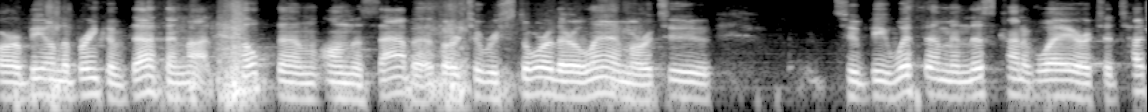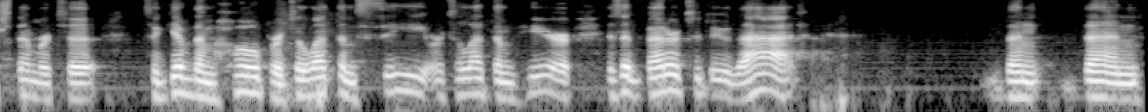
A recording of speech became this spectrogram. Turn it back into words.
or be on the brink of death and not help them on the Sabbath or to restore their limb or to to be with them in this kind of way or to touch them or to to give them hope or to let them see or to let them hear? Is it better to do that than than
